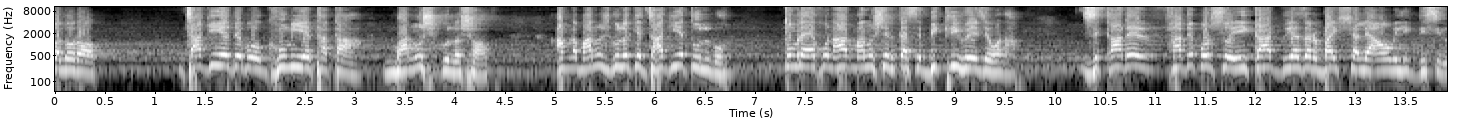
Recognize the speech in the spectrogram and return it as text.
কলরব। জাগিয়ে দেব ঘুমিয়ে থাকা মানুষগুলো সব। আমরা মানুষগুলোকে জাগিয়ে তুলব। তোমরা এখন আর মানুষের কাছে বিক্রি হয়ে যেও না। যে কার্ডের ফাঁদে পড়ছো, এই কার্ড দুই হাজার বাইশ সালে আওয়ামী লীগ দিছিল।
